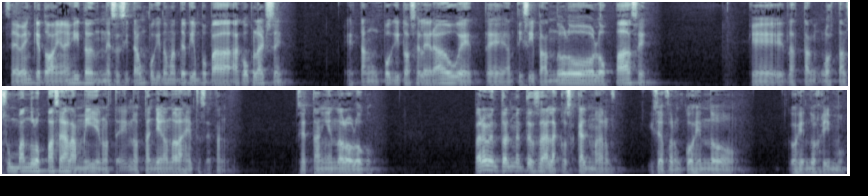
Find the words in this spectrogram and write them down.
se ven que todavía necesitan, necesitan un poquito más de tiempo para acoplarse están un poquito acelerados, este, anticipando los pases, que están, lo están zumbando los pases a las millas y no, están llegando a la gente, se están, se están yendo a lo loco. Pero eventualmente, o sea, las cosas calmaron y se fueron cogiendo, cogiendo ritmo.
